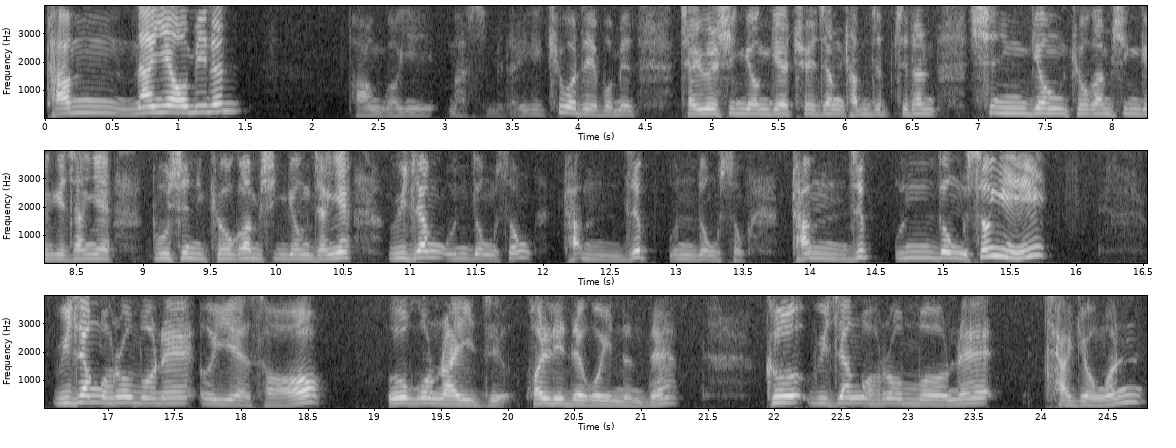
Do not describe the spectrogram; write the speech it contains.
담낭의 어미는 방광이 맞습니다. 이게 키워드에 보면 자율신경계, 췌장, 담즙질환, 신경교감신경계 장애, 부신교감신경 장애, 위장운동성, 담즙운동성, 담즙운동성이 위장 호르몬에 의해서 오고나이즈 관리되고 있는데 그 위장 호르몬의 작용은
